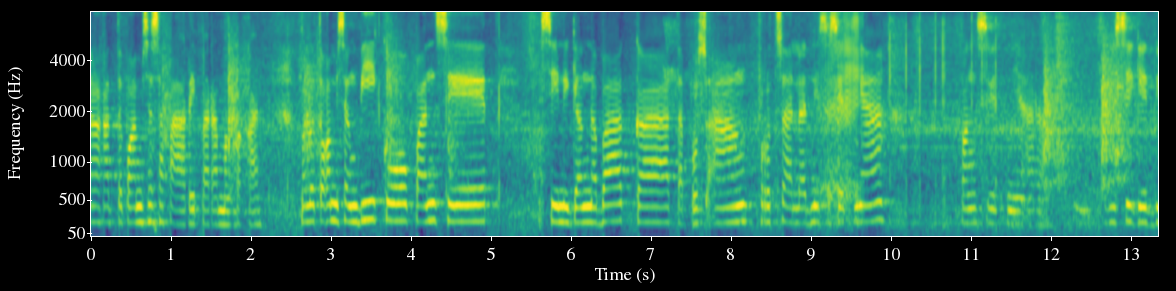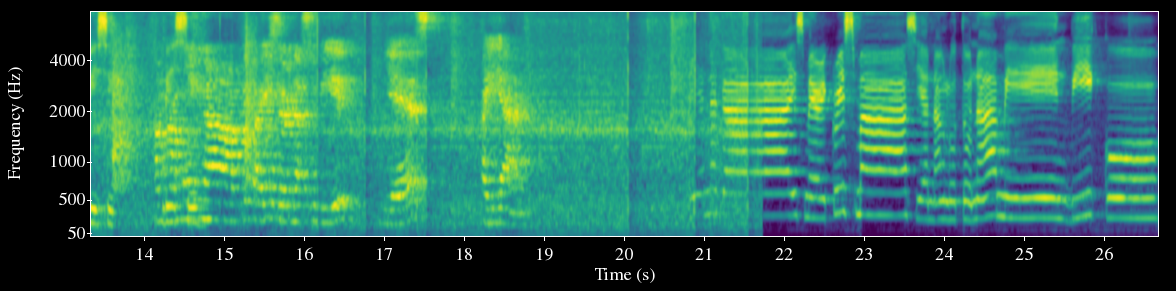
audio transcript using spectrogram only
Nakakanto pa kami sa safari para magbakan. Maluto kami sang biko, pansit, sinigang na baka, tapos ang fruit salad ni sa set niya. Pang sweet niya, ara. Bisigit, busy. Ang aming uh, appetizer na sweet. Yes. Ayan na guys, Merry Christmas! Yan ang luto namin. Biko,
